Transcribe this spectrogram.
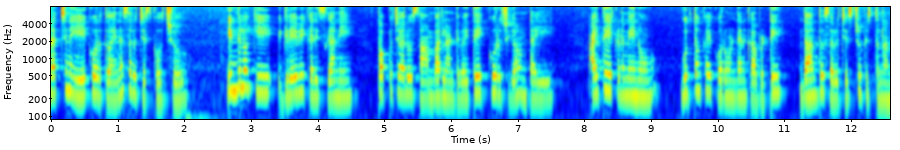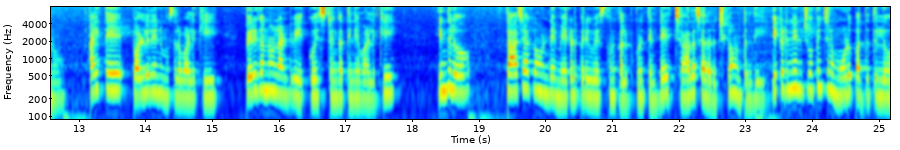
నచ్చిన ఏ కూరతో అయినా సర్వ్ చేసుకోవచ్చు. ఇందులోకి గ్రేవీ కర్రీస్ కానీ పప్పుచారు సాంబార్ లాంటివి అయితే ఎక్కువ రుచిగా ఉంటాయి. అయితే ఇక్కడ నేను గుత్తొంకాయ కూర వండాను కాబట్టి దాంతో సర్వ్ చేసి చూపిస్తున్నాను. అయితే పళ్ళు లేని ముసలి వాళ్ళకి పెరుగన్నం లాంటివి ఎక్కువ ఇష్టంగా తినే వాళ్ళకి ఇందులో తాజాగా ఉండే మేకడ పెరుగు వేసుకొని కలుపుకొని తింటే చాలా చాలా రుచిగా ఉంటుంది. ఇక్కడ నేను చూపించిన మూడు పద్ధతుల్లో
